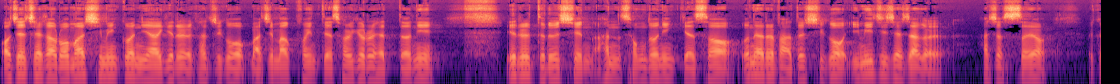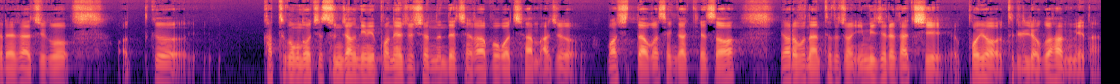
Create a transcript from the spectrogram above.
어제 제가 로마 시민권 이야기를 가지고 마지막 포인트에 설교를 했더니 이를 들으신 한 성도님께서 은혜를 받으시고 이미지 제작을 하셨어요. 그래가지고 어, 그 같은 공동체 순장님이 보내주셨는데 제가 보고 참 아주 멋있다고 생각해서 여러분한테도 좀 이미지를 같이 보여드리려고 합니다.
